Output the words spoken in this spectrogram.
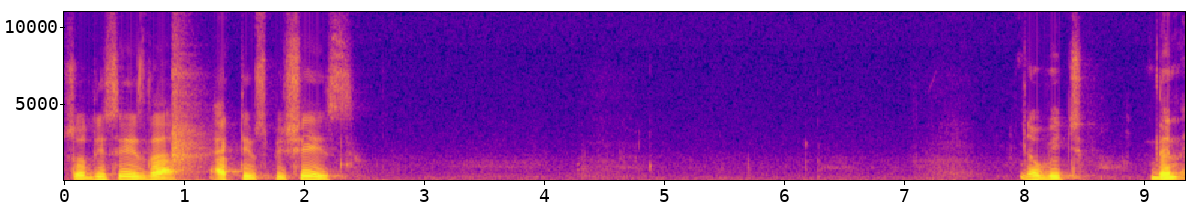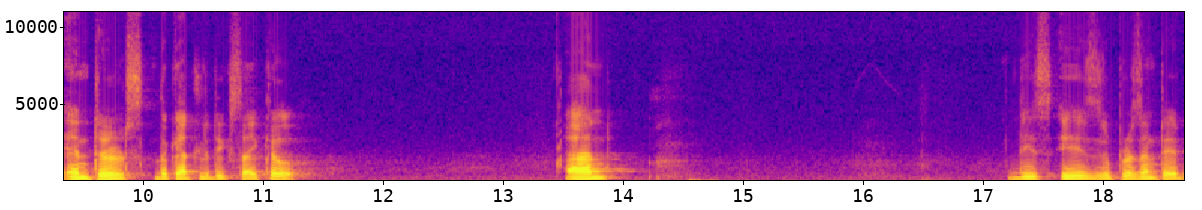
So, this is the active species which then enters the catalytic cycle and this is represented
